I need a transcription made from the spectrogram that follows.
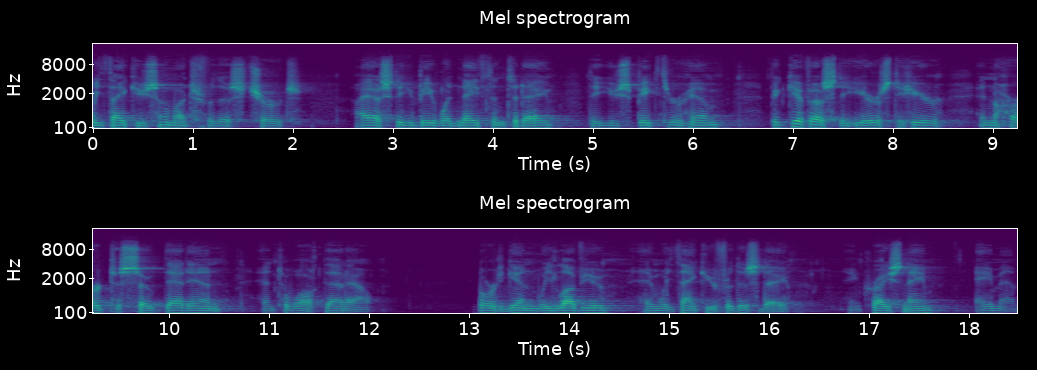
we thank you so much for this church. I ask that you be with Nathan today, that you speak through him, but give us the ears to hear and the heart to soak that in and to walk that out. Lord, again, we love you and we thank you for this day. In Christ's name, amen.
